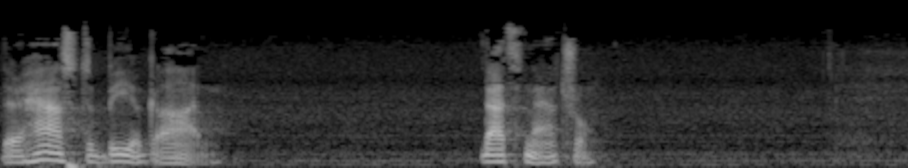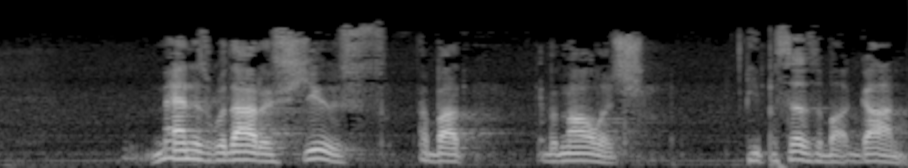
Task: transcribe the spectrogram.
there has to be a God. That's natural. Man is without excuse about the knowledge he possesses about God.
